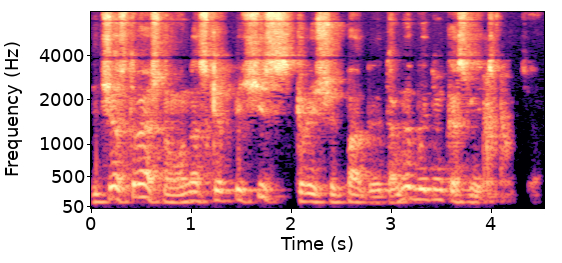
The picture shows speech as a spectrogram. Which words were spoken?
Ничего страшного, у нас кирпичи с крыши падают, а мы будем косметику делать.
